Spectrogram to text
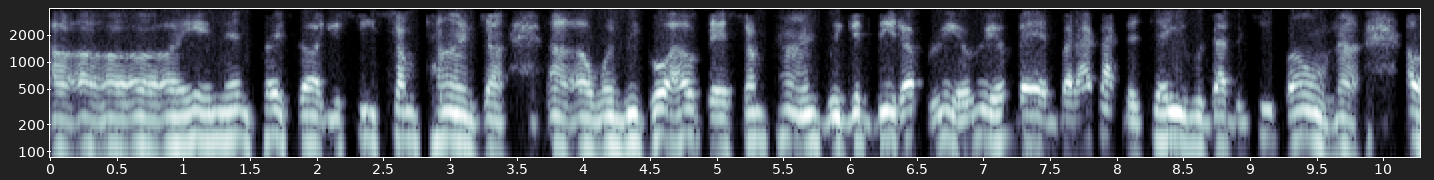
uh, uh, uh amen. Praise God. You see, sometimes uh, uh, when we go out there, sometimes we get beat up real, real bad. But I got to tell you, we got to keep on uh, uh,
